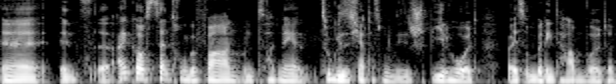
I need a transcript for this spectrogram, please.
äh, ins äh, Einkaufszentrum gefahren und hat mir zugesichert, dass man dieses Spiel holt, weil ich es unbedingt haben wollte.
